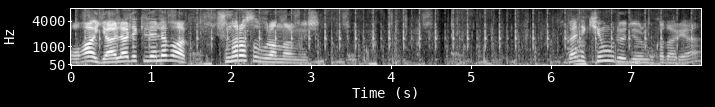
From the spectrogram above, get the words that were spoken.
Oha yerlerdekilerine bak. Şunlar asıl vuranlarmış. Ben de kim vuruyor diyorum bu kadar ya.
